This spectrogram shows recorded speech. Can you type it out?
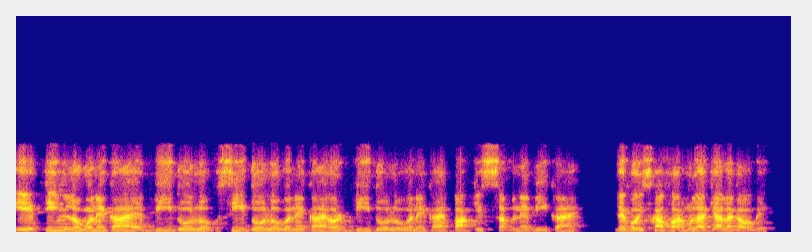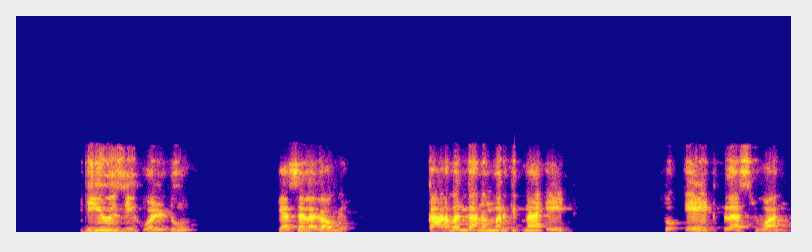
ए तीन लोगों ने कहा है, बी दो लोग, सी दो लोगों ने कहा है और डी दो लोगों ने कहा है, बाकी सबने बी कहा है। देखो, इसका फॉर्मूला क्या लगाओगे? डी इज़ इक्वल टू कैसे लगाओगे? कार्बन का नंबर कितना है? एट। तो एट प्लस वन,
